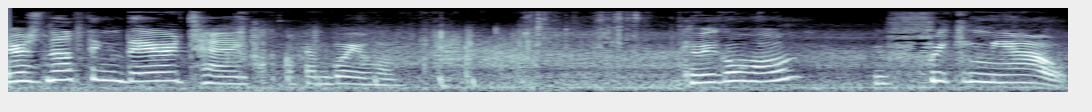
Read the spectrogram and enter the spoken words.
There's nothing there, Tank. Okay, I'm going home. Can we go home? You're freaking me out.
